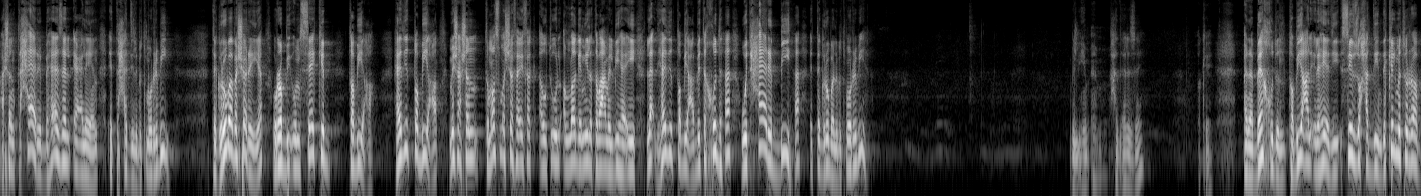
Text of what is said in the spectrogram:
عشان تحارب بهذا الإعلان التحدي اللي بتمر بيه. تجربة بشرية والرب يقوم ساكب طبيعة هذه الطبيعة مش عشان تمصمص شفايفك أو تقول الله جميلة طب أعمل بيها إيه؟ لا دي هذه الطبيعة بتاخدها وتحارب بيها التجربة اللي بتمر بيها. بالإيمان حد قال إزاي؟ أوكي. أنا باخد الطبيعة الإلهية دي سيف ذو حدين دي كلمة الرب.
